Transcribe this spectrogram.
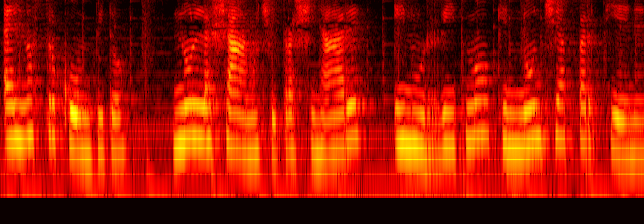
è il nostro compito, non lasciamoci trascinare in un ritmo che non ci appartiene.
